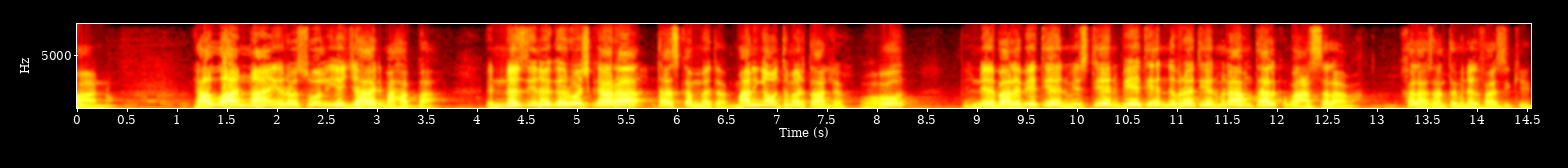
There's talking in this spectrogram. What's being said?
ማለት ነው። የአላህና የረሱል የጅሃድ መሐባ። እነዚህ ነገሮች ጋር ታስቀመጠ። ማንኛውን ትመርጣለህ? ባለቤቴን ሚስቴን ቤቴን ንብረቴን ምናምን ታልቅ በአሰላማ። ከላስ አንተ ምን ልፋሲቂን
